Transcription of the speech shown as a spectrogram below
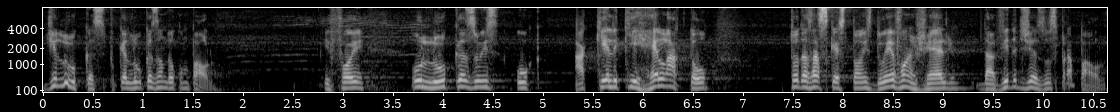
de Lucas, porque Lucas andou com Paulo, e foi o Lucas o, o, aquele que relatou todas as questões do Evangelho, da vida de Jesus para Paulo,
